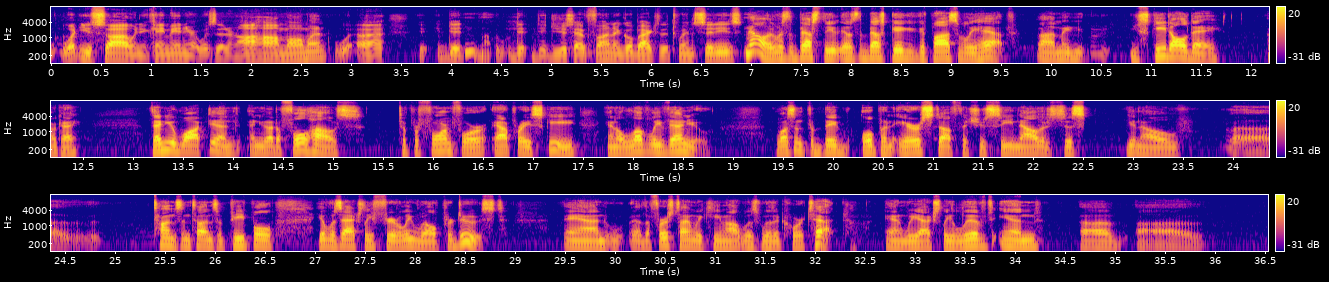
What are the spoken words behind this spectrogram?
what you saw when you came in here. Was it an aha moment? Uh, did, did, did you just have fun and go back to the Twin Cities? No, it was the best. It was the best gig you could possibly have. I mean, you skied all day, okay. Then you walked in and you had a full house to perform for après ski in a lovely venue. It wasn't the big open air stuff that you see now that it's just you know. Uh, tons and tons of people. It was actually fairly well produced. And uh, the first time we came out was with a quartet. And we actually lived in uh, uh,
